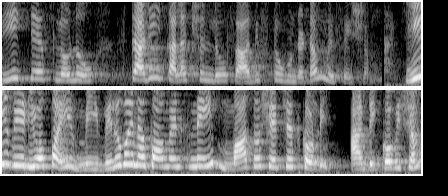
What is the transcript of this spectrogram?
వీక్ డేస్లోనూ స్టడీ కలెక్షన్లు సాధిస్తూ ఉండటం విశేషం. ఈ వీడియోపై మీ విలువైన కామెంట్స్ని మాతో షేర్ చేసుకోండి. అండ్ ఇంకో విషయం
